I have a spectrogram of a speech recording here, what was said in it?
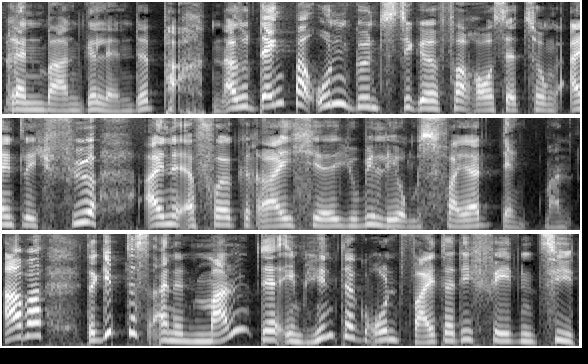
Rennbahngelände pachten. Also denkbar ungünstige Voraussetzungen eigentlich für eine erfolgreiche Jubiläumsfeier, denkt man. Aber da gibt es einen Mann, der im Hintergrund weiter die Fäden zieht.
